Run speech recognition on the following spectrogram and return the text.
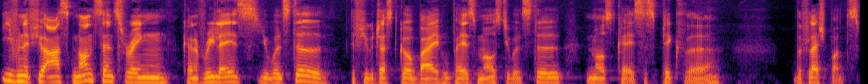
even if you ask non-censoring kind of relays, you will still, if you just go by who pays most, you will still in most cases pick the the Flashbots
